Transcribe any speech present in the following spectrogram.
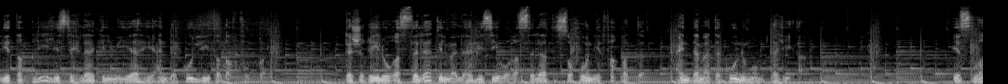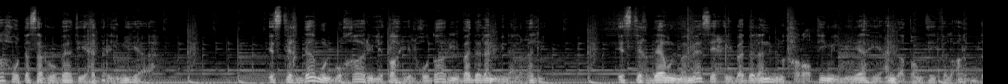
لتقليل استهلاك المياه عند كل تدفق. تشغيل غسالات الملابس وغسالات الصحون فقط عندما تكون ممتلئة. إصلاح تسربات هدر المياه. استخدام البخار لطهي الخضار بدلا من الغلي. استخدام المماسح بدلا من خراطيم المياه عند تنظيف الأرض.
